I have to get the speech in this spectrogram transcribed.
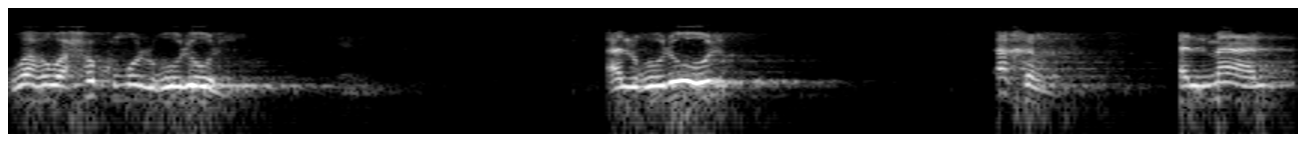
وهو حكم الغلول. الغلول أخذ المال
